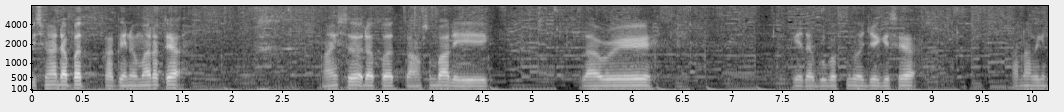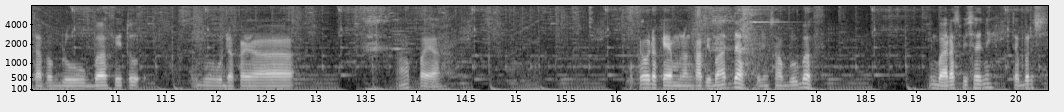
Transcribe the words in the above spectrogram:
Bismillah dapat kagak Indomaret ya. Nice dapat langsung balik. Lawe. Kita blue buff dulu aja guys ya. Karena lagi tanpa blue buff itu aduh, udah kayak apa ya? Oke udah kayak melengkapi banget dah paling sama blue buff. Ini baras bisa nih kita bers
